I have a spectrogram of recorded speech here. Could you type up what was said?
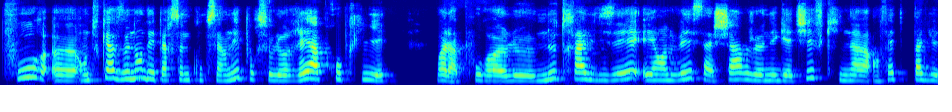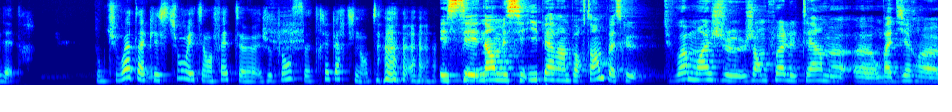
pour, en tout cas venant des personnes concernées, pour se le réapproprier? Voilà, pour le neutraliser et enlever sa charge négative qui n'a en fait pas lieu d'être. Donc, tu vois, ta question était en fait, euh, je pense, très pertinente. Et c'est non, mais c'est hyper important parce que tu vois, moi, je j'emploie le terme, euh, on va dire euh,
